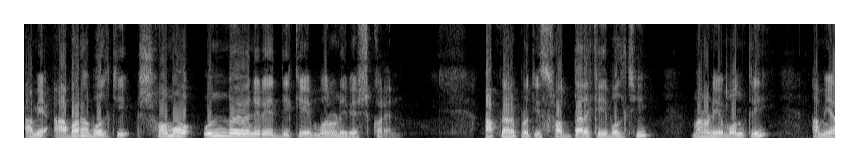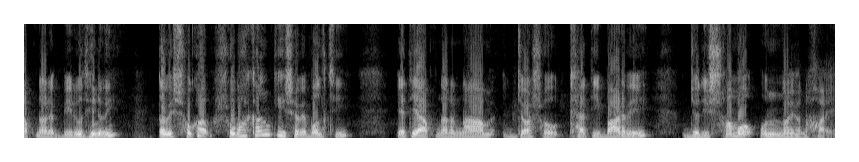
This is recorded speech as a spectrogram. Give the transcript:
আমি আবারও বলছি, সম উন্নয়নের দিকে মনোনিবেশ করেন। আপনার প্রতি শ্রদ্ধা রেখেই বলছি, মাননীয় মন্ত্রী, আমি আপনার বিরোধী নই, তবে শুভাকাঙ্ক্ষী হিসেবে বলছি, এতে আপনার নাম, যশ খ্যাতি বাড়বে যদি সম উন্নয়ন হয়।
